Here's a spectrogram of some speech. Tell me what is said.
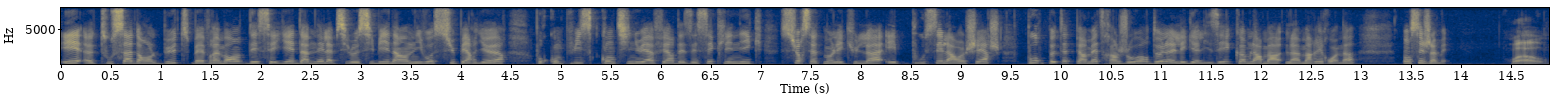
Et euh, tout ça dans le but ben, vraiment d'essayer d'amener la psilocybine à un niveau supérieur pour qu'on puisse continuer à faire des essais cliniques sur cette molécule-là et pousser la recherche pour peut-être permettre un jour de la légaliser comme la, la marijuana. On sait jamais. Wow!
